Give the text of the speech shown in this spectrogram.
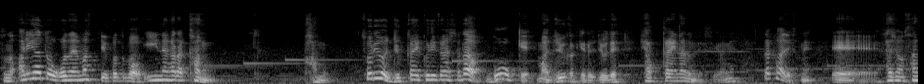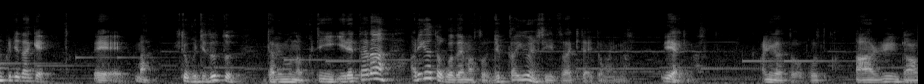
そのありがとうございますっていう言葉を言いながら噛む。噛む。それを10回繰り返したら合計、まあ、10×10 で100回になるんですよね。だからですね、えー、最初の3口だけ、えー、まあ、一口ずつ食べ物を口に入れたら、ありがとうございますと10回言うようにしていただきたいと思います。で、焼きます。ありがとうございます。ありが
